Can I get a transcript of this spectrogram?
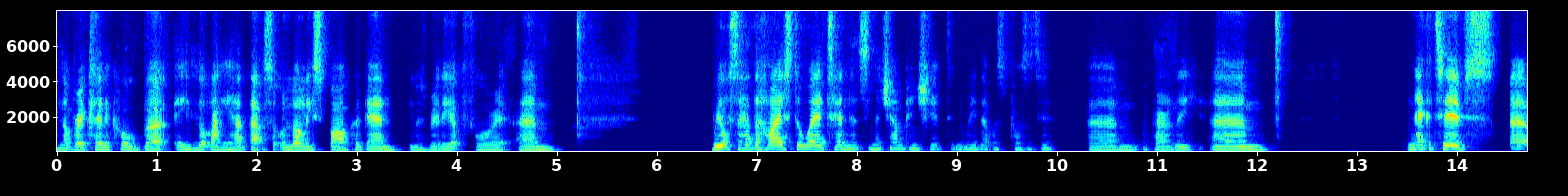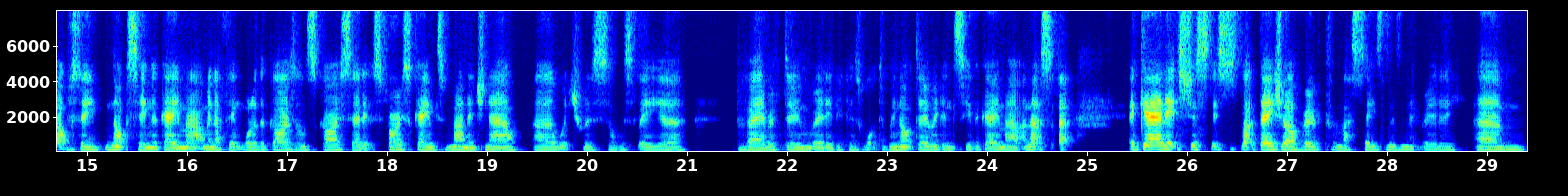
not very clinical, but he looked like he had that sort of Lolley spark again. He was really up for it. Um, we also had the highest away attendance in the championship, didn't we? That was positive, um, apparently. Um, negatives, uh, obviously not seeing a game out. I mean, I think one of the guys on Sky said it's Forest game to manage now, uh, which was obviously a purveyor of doom, really, because what did we not do? We didn't see the game out, and that's that. Again, it's just it's just like deja vu from last season, isn't it? Really, um,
